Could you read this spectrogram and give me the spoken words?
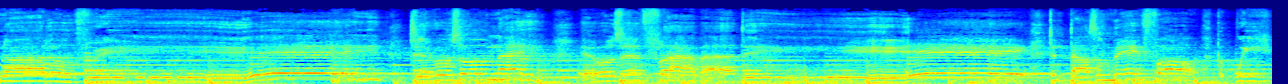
not afraid. Terrors of night, arrows that fly by day. Ten thousand may fall, but we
